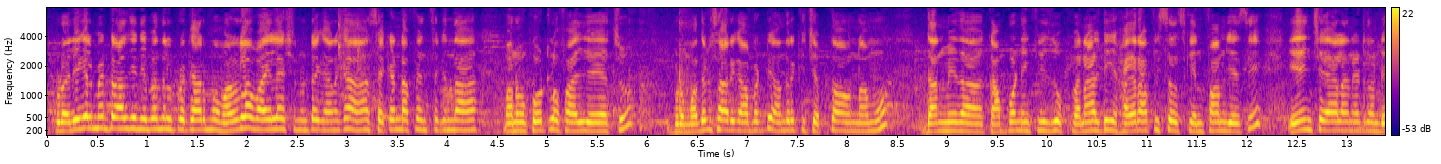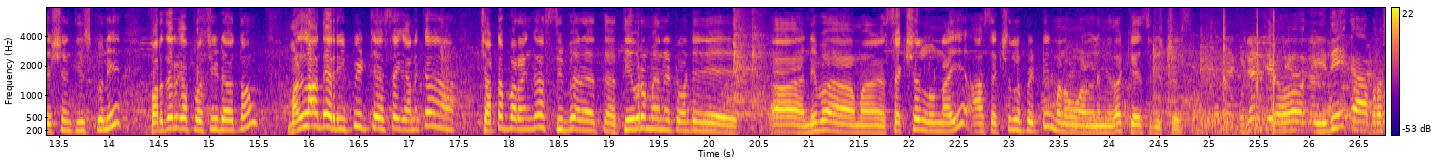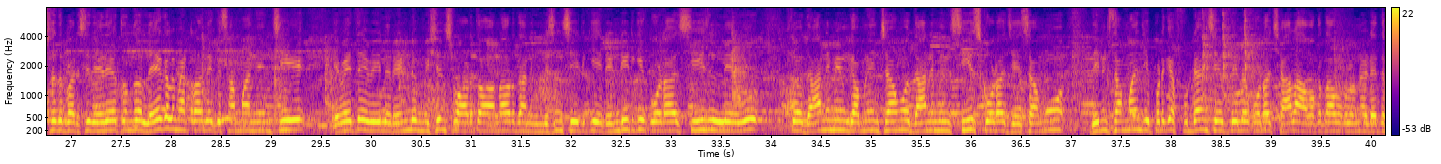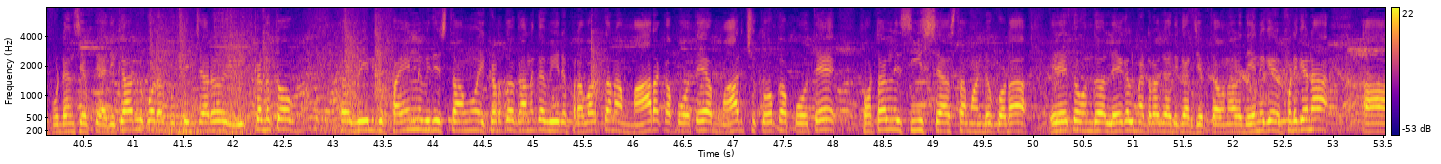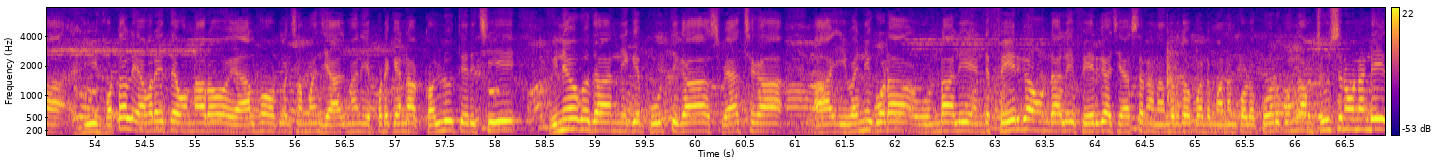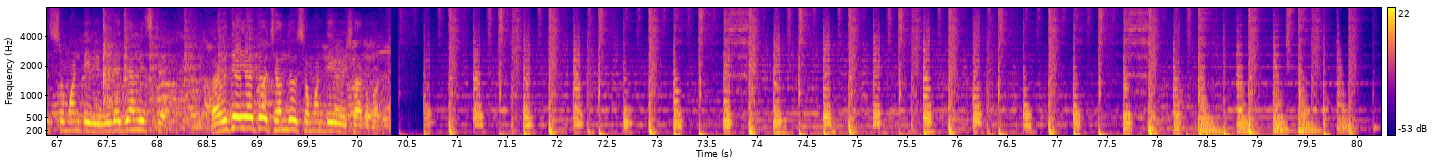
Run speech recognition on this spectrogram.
ఇప్పుడు లీగల్ మెట్రాలజీ నిబంధనల ప్రకారం మరలా వైలేషన్ ఉంటే కనుక సెకండ్ అఫెన్స్ కింద మనం కోర్టులో ఫైల్ చేయొచ్చు. ఇప్పుడు మొదటిసారి కాబట్టి అందరికీ చెప్తా ఉన్నాము. దాని మీద కాంపౌండింగ్ ఫీజు పెనాల్టీ హైయర్ ఆఫీసర్స్కి ఇన్ఫామ్ చేసి ఏం చేయాలనేటువంటి డెసిషన్ తీసుకుని ఫర్దర్గా ప్రొసీడ్ అవుతాం. మళ్ళీ అదే రిపీట్ చేస్తే కనుక చట్టపరంగా తీవ్రమైనటువంటి ఆ, నిబ సెక్షన్లు ఉన్నాయి. ఆ సెక్షన్లు పెట్టి మనం వాళ్ళ మీద కేసు రిజిస్టర్ చేస్తాం. సో ఇది ఆ ప్రస్తుత పరిస్థితి ఏదైతే ఉందో లీగల్ మెట్రాలజీకి సంబంధించి ఏవైతే వీళ్ళు రెండు మిషన్స్ వాడుతూ ఉన్నారో దానికి మిషన్ సీట్కి రెండింటికి కూడా సీజులు లేవు. సో దాన్ని మేము గమనించాము. దాన్ని మేము సీజ్ కూడా చేశాము. దీనికి సంబంధించి ఇప్పటికే ఫుడ్ అండ్ సేఫ్టీలో కూడా చాలా అవకతవకలు ఉన్నట్టయితే ఫుడ్ అండ్ సేఫ్టీ అధికారులు కూడా గుర్తించారు. ఇక్కడతో వీళ్ళకి ఫైన్లు విధిస్తాము. ఇక్కడతో కనుక వీరి ప్రవర్తన మారకపోతే మార్చుకోకపోతే హోటల్ని సీజ్ చేస్తామంటూ కూడా ఏదైతే ఉందో లీగల్ మెట్రాలజీ అధికారి చెప్తా ఉన్నారు. దేనికి ఎప్పటికైనా ఈ హోటల్ ఎవరైతే ఉన్నారో ఈ ఆల్ఫా హోటల్కి సంబంధించి యాజమాని ఎప్పటికైనా కళ్ళు తెరిచి వినియోగదారునికి పూర్తిగా స్వేచ్ఛగా ఇవన్నీ కూడా ఉండాలి అంటే ఫెయిర్గా ఉండాలి ఫెయిర్గా చేస్తారని అందరితో పాటు మనం కూడా కోరుకుందాం. చూస్తూనే ఉండండి. సుమన్ టీవీ వీడియో జర్నలిస్ట్ రవితేజతో చందు సుమన్ టీవీ విశాఖపట్నం.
